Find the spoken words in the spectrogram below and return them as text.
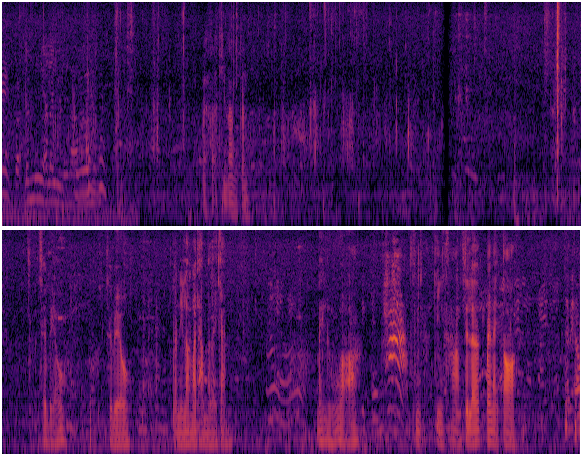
ๆแบบแล้วมีอะไรอยู่ในน้ำบ้างไปหาที่นั่งกัน เชเบล เชเบล ตอนนี้เรามาทำอะไรกัน ไม่รู้เหรอ กินกินข้าว เสร็จแล้วไปไหนต่อ จะไปเอา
